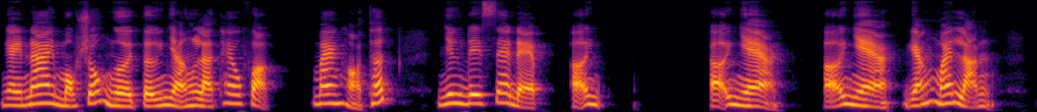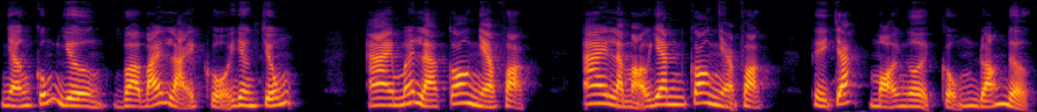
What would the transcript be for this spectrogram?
Ngày nay một số người tự nhận là theo Phật, mang họ thích, nhưng đi xe đẹp, ở ở nhà, ở nhà gắn máy lạnh, nhận cúng dường và bái lại của dân chúng ai mới là con nhà Phật, ai là mạo danh con nhà Phật thì chắc mọi người cũng đoán được.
